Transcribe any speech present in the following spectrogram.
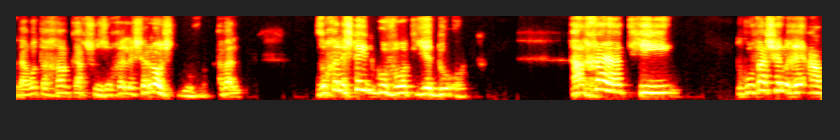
להראות אחר כך שהוא זוכה לשלוש תגובות, אבל זוכה לשתי תגובות ידועות. האחת היא תגובה של רעב,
